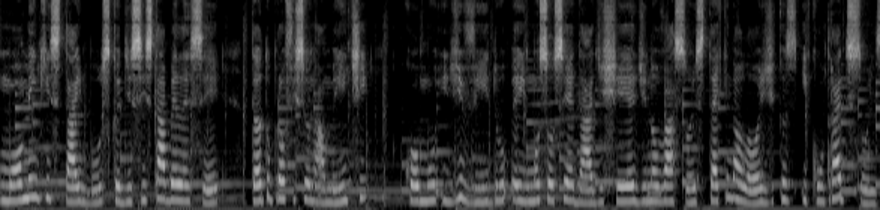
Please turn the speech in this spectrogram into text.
um homem que está em busca de se estabelecer tanto profissionalmente como indivíduo em uma sociedade cheia de inovações tecnológicas e contradições.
